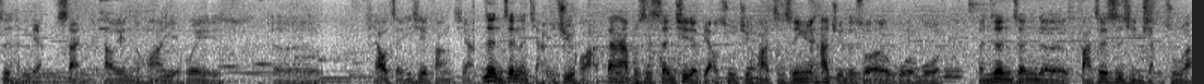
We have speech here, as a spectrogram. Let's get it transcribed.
是很良善的，导演的话也会呃调整一些方向，认真的讲一句话，但他不是生气的表述一句话，只是因为他觉得说呃我我很认真的把这事情讲出来，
